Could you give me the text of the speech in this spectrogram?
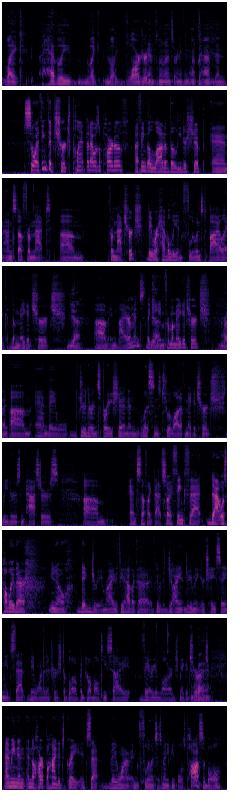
like heavily like like larger influence or anything like that? Then. So I think the church plant that I was a part of, I think a lot of the leadership and and stuff from that um, from that church, they were heavily influenced by like the mega church. Yeah um, environment. They yeah. came from a megachurch, right? Um, and they drew their inspiration and listened to a lot of megachurch leaders and pastors, um, and stuff like that. So I think that that was probably their, you know, big dream, right? If you have like a, if you have the giant dream that you're chasing, it's that they wanted their church to blow up into a multi-site, very large megachurch. Right. I mean, and, and the heart behind it's great. It's that they want to influence as many people as possible,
